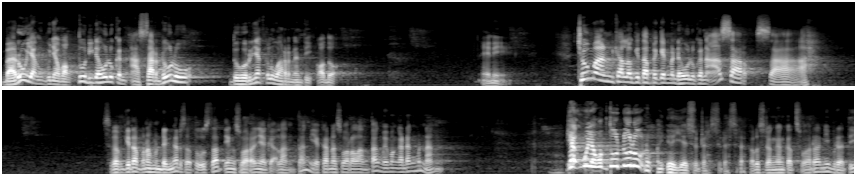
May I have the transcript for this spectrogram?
Baru yang punya waktu didahulukan. Asar dulu, duhurnya keluar nanti, kodok. Ini. Cuman kalau kita pengen mendahulukan asar, sah. Sebab kita pernah mendengar satu ustadz yang suaranya agak lantang, ya karena suara lantang memang kadang menang. Waktu dulu. Ya ya sudah, sudah, sudah. Kalau sudah ngangkat suara nih berarti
